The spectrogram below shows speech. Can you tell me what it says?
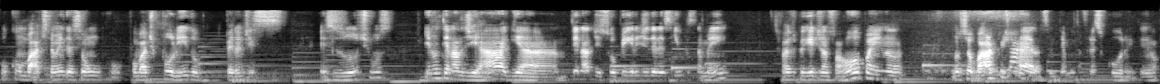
O combate também deve ser um combate polido perante esses, últimos. E não tem nada de águia, não tem nada disso. O upgrade dele é simples também. Você faz o upgrade na sua roupa e no, no seu barco e já era. Você não tem muita frescura, entendeu?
